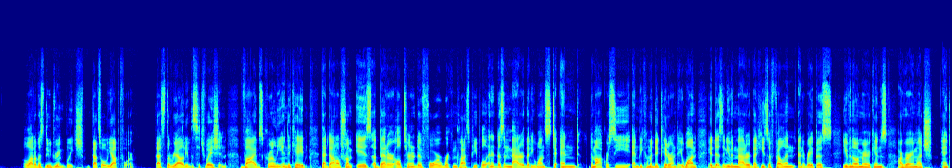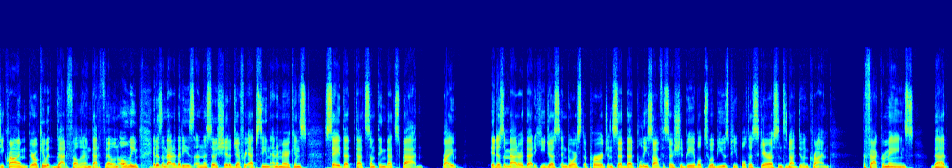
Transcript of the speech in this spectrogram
a lot of us do drink bleach. That's what we opt for. That's the reality of the situation. Vibes currently indicate that Donald Trump is a better alternative for working class people. And it doesn't matter that he wants to end democracy and become a dictator on day one. It doesn't even matter that he's a felon and a rapist, even though Americans are very much anti crime. They're okay with that felon and that felon only. It doesn't matter that he's an associate of Jeffrey Epstein and Americans say that that's something that's bad, right? It doesn't matter that he just endorsed a purge and said that police officers should be able to abuse people to scare us into not doing crime. The fact remains that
